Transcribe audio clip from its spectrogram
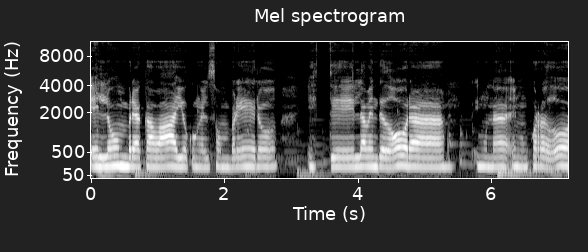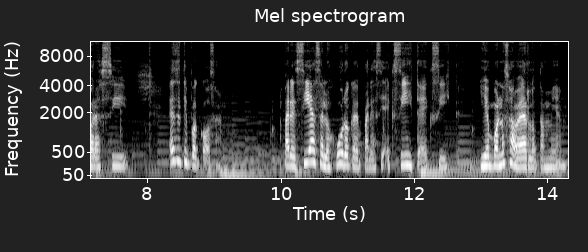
el hombre a caballo con el sombrero, este, la vendedora en, una, en un corredor, así, ese tipo de cosas. Parecía, se lo juro que parecía, existe, existe. Y es bueno saberlo también.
